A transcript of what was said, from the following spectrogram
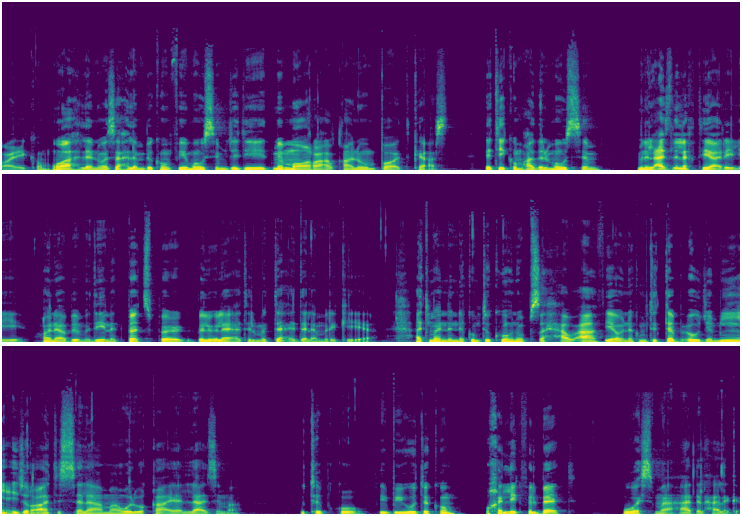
عليكم واهلا وسهلا بكم في موسم جديد من ما وراء القانون بودكاست. يأتيكم هذا الموسم من العزل الاختياري لي هنا بمدينة بيتسبرغ بالولايات المتحدة الأمريكية. أتمنى أنكم تكونوا بصحة وعافية وأنكم تتبعوا جميع إجراءات السلامة والوقاية اللازمة. وتبقوا في بيوتكم وخليك في البيت واسمع هذه الحلقة.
